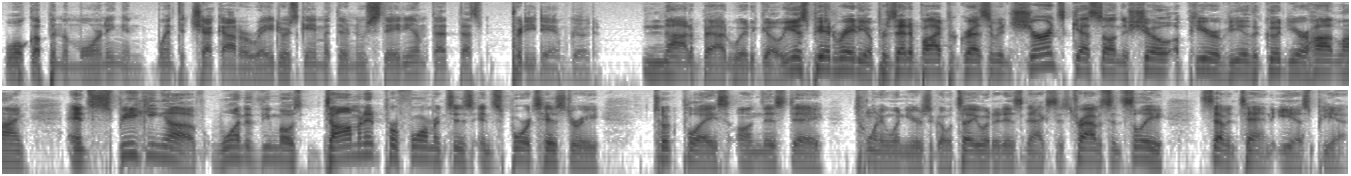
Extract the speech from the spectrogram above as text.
Woke up in the morning and went to check out a Raiders game at their new stadium. That that's pretty damn good. Not a bad way to go. ESPN Radio, presented by Progressive Insurance. Guests on the show appear via the Goodyear Hotline. And speaking of, one of the most dominant performances in sports history took place on this day 21 years ago. We'll tell you what it is next. It's Travis and Slee, 710 ESPN.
